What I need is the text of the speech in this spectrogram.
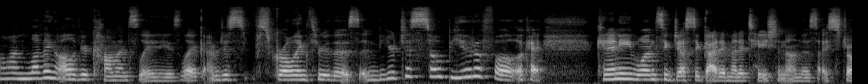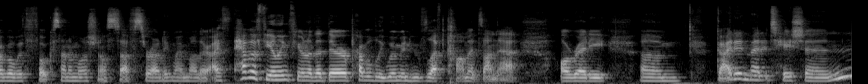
Oh, I'm loving all of your comments, ladies. Like, I'm just scrolling through this, and you're just so beautiful. Okay. Can anyone suggest a guided meditation on this? I struggle with focus on emotional stuff surrounding my mother. I have a feeling, Fiona, that there are probably women who've left comments on that already. Um, guided meditation.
